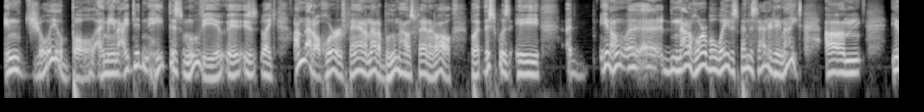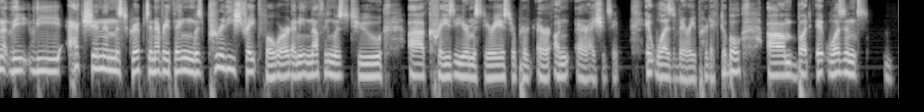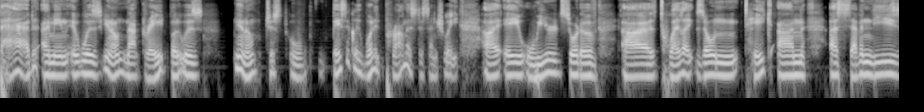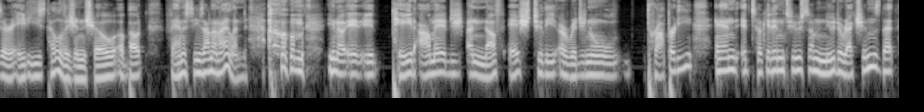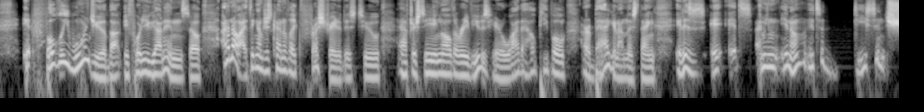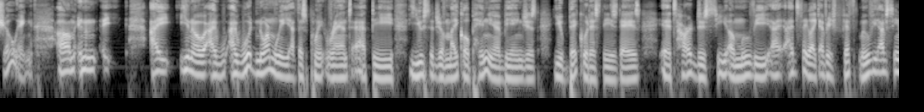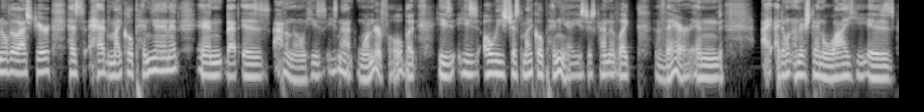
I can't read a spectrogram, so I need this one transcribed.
enjoyable. I mean, I didn't hate this movie. It is like I'm not a horror fan. I'm not a Blumhouse fan at all. But this was a, a you know, uh, not a horrible way to spend a Saturday night. Um, you know, the the action in the script and everything was pretty straightforward. I mean, nothing was too uh, crazy or mysterious or per, or, un, or I should say, it was very predictable. Um, but it wasn't bad. I mean, it was you know not great, but it was you know, just basically what it promised essentially uh, a weird sort of uh, Twilight Zone take on a 70s or 80s television show about fantasies on an island. Um, you know, it, it paid homage enough ish to the original property and it took it into some new directions that it fully warned you about before you got in. So I don't know. I think I'm just kind of like frustrated as to after seeing all the reviews here, why the hell people are bagging on this thing. It is, it, it's, I mean, you know, it's a decent showing. Um, and I, you know, I I would normally at this point rant at the usage of Michael Pena being just ubiquitous these days. It's hard to see a movie. I, would say like every fifth movie I've seen over the last year has had Michael Pena in it, and that is I don't know. He's he's not wonderful, but he's he's always just Michael Pena. He's just kind of like there, and I, I don't understand why he is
